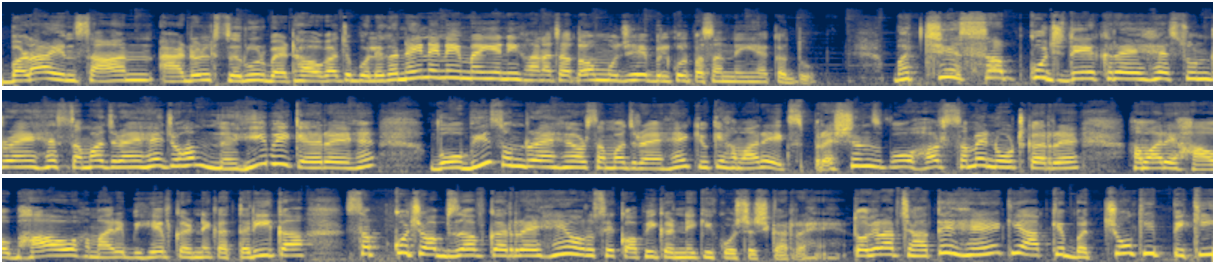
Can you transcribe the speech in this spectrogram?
बड़ा इंसान एडल्ट ज़रूर बैठा होगा जो बोलेगा नहीं नहीं नहीं मैं ये नहीं खाना चाहता हूँ मुझे बिल्कुल पसंद नहीं है कद्दू। बच्चे सब कुछ देख रहे हैं, सुन रहे हैं, समझ रहे हैं, जो हम नहीं भी कह रहे हैं, वो भी सुन रहे हैं और समझ रहे हैं, क्योंकि हमारे एक्सप्रेशंस वो हर समय नोट कर रहे हैं। हमारे हाव भाव हमारे बिहेव करने का तरीका, सब कुछ ऑब्ज़र्व कर रहे हैं और उसे कॉपी करने की कोशिश कर रहे हैं। तो अगर आप चाहते हैं कि आपके बच्चों की पिकी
